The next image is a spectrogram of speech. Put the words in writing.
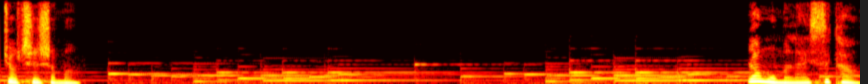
就吃什么。让我们来思考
